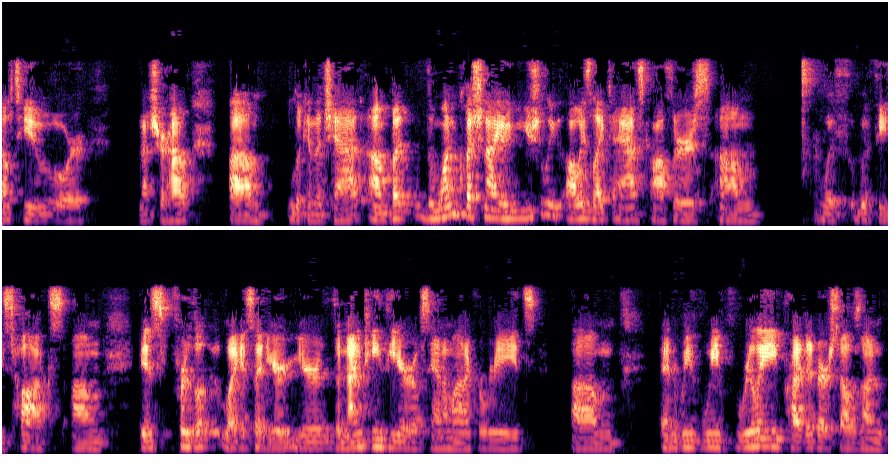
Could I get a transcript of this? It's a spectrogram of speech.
emailed to you, or I'm not sure how. Um, look in the chat. but the one question I usually always like to ask authors with with these talks um, is for the like I said, you're you're the 19th year of Santa Monica Reads, um, and we've we've really prided ourselves on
